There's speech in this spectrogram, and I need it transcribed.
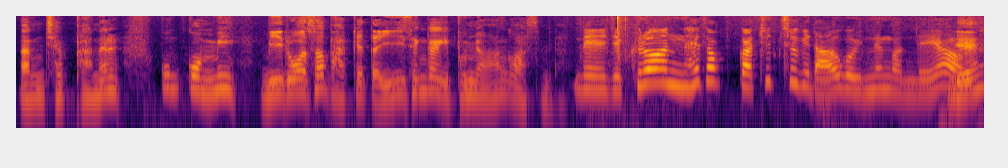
나는 재판을 꼼꼼히 미루어서 받겠다. 이 생각이 분명한 것 같습니다. 네, 이제 그런 해석과 추측이 나오고 있는 건데요. 네.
